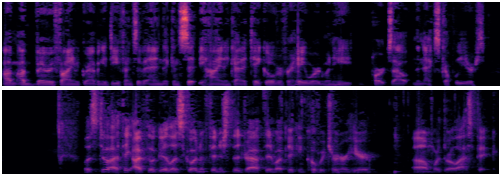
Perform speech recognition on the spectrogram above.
Um, I'm very fine with grabbing a defensive end that can sit behind and kind of take over for Hayward when he parts out in the next couple years. Let's do it. I think I feel good. Let's go ahead and finish the draft in by picking Kobie Turner here um, with our last pick.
